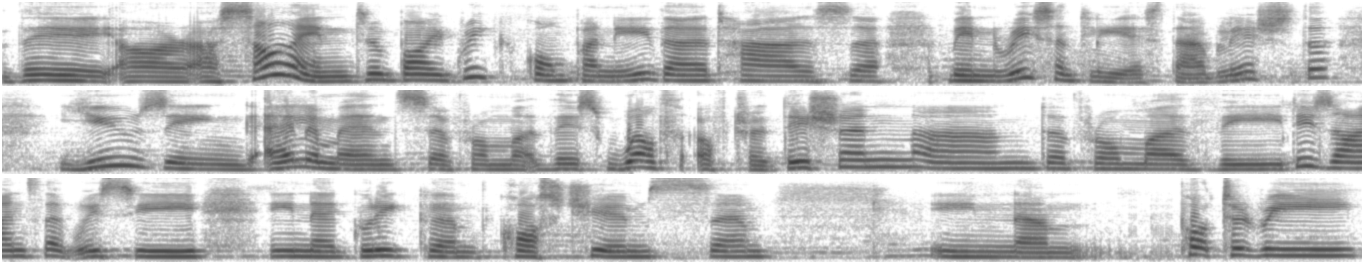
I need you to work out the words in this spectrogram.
they are assigned by a Greek company that has uh, been recently established using elements uh, from this wealth of tradition and uh, from the designs that we see in Greek um, costumes. In um, pottery,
